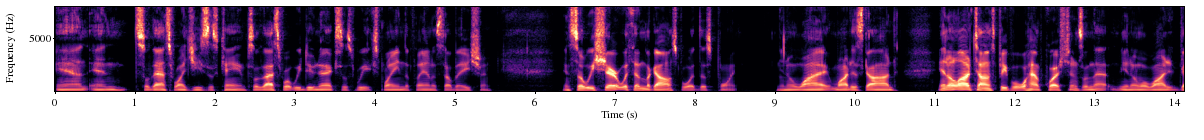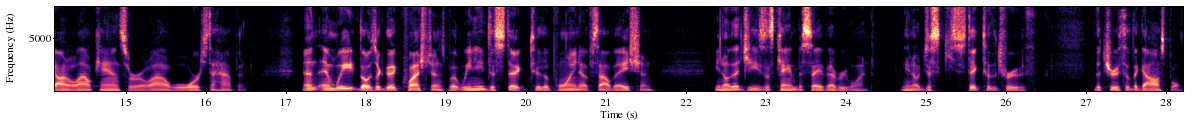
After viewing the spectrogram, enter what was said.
and and so that's why Jesus came. So that's what we do next is we explain the plan of salvation, and so we share with them the gospel at this point. You know why why does God and a lot of times people will have questions on that. You know, well, why did God allow cancer allow wars to happen? And and we those are good questions, but we need to stick to the point of salvation. You know, that Jesus came to save everyone. You know, just stick to the truth. The truth of the gospel.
